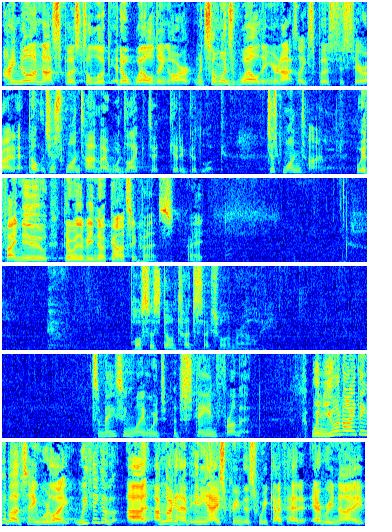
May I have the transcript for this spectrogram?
I know I'm not supposed to look at a welding arc. When someone's welding, you're not like supposed to stare right at. But just one time, I would like to get a good look. Just one time. If I knew there would be no consequence, right? Paul says, don't touch sexual immorality. It's amazing language. Abstain from it. When you and I think about saying, we're like, we think of, uh, I'm not going to have any ice cream this week. I've had it every night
